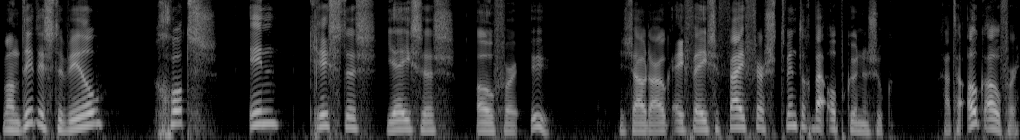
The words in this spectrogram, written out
Want dit is de wil Gods in Christus Jezus over u. Je zou daar ook Efeze 5 vers 20 bij op kunnen zoeken. Gaat er ook over.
